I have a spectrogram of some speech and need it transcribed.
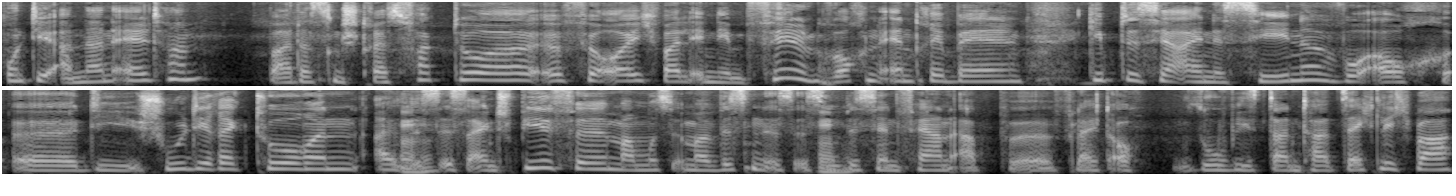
Und die anderen Eltern? War das ein Stressfaktor äh, für euch? Weil in dem Film Wochenendrebellen gibt es ja eine Szene, wo auch äh, die Schuldirektorin, also mhm. es ist ein Spielfilm, man muss immer wissen, es ist ein mhm. bisschen fernab, äh, vielleicht auch so, wie es dann tatsächlich war.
